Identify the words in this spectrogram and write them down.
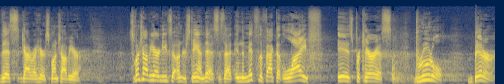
this guy right here, Sponge Javier. Sponge Javier needs to understand this is that in the midst of the fact that life is precarious, brutal, bitter,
